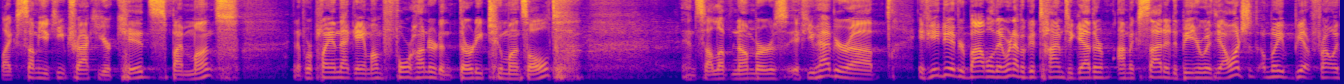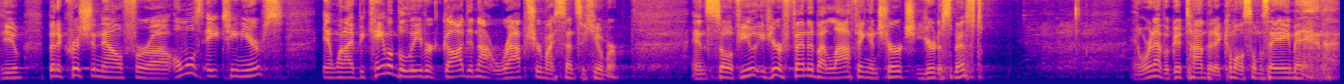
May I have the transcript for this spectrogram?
like some of you keep track of your kids by months. And if we're playing that game, I'm 432 months old. And so I love numbers. If you have your, uh, if you do have your Bible day, we're gonna have a good time together. I'm excited to be here with you. I want you to, be up front with you. Been a Christian now for uh, almost 18 years. And when I became a believer, God did not rapture my sense of humor. And so if you if you're offended by laughing in church, you're dismissed. And we're gonna have a good time today. Come on, someone say amen.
